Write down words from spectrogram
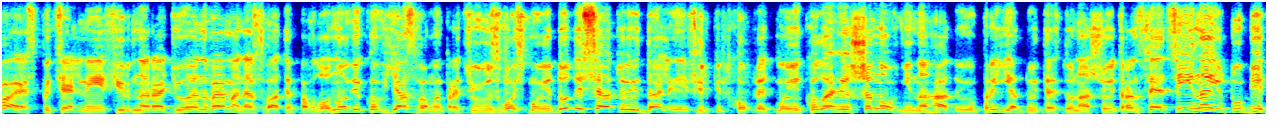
Триває спеціальний ефір на радіо НВ. Мене звати Павло Новіков. Я з вами працюю з 8 до 10. Далі ефір підхоплять мої колеги. Шановні, нагадую, приєднуйтесь до нашої трансляції на Ютубі.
